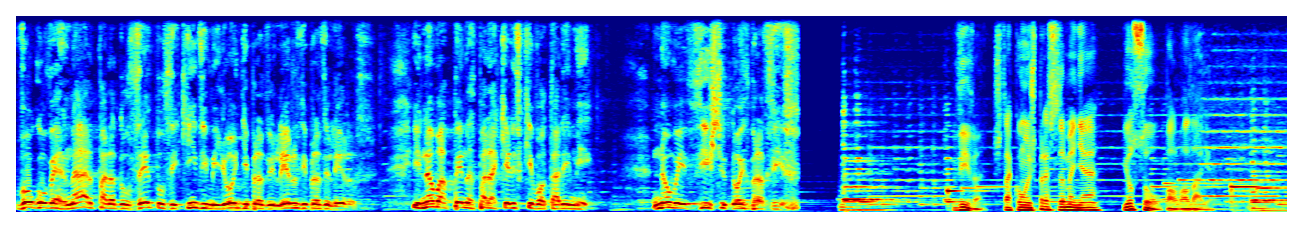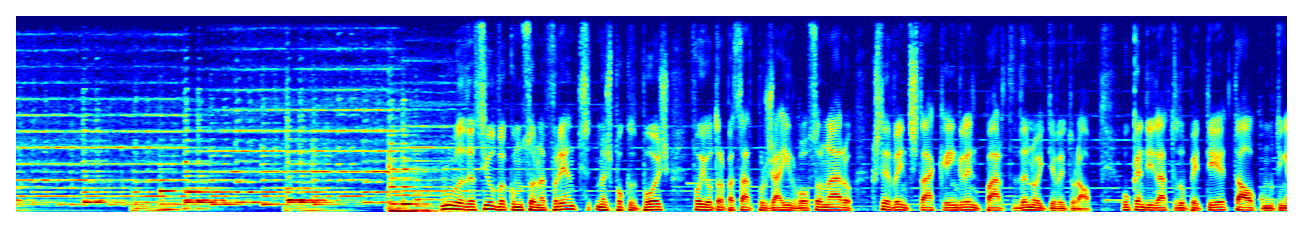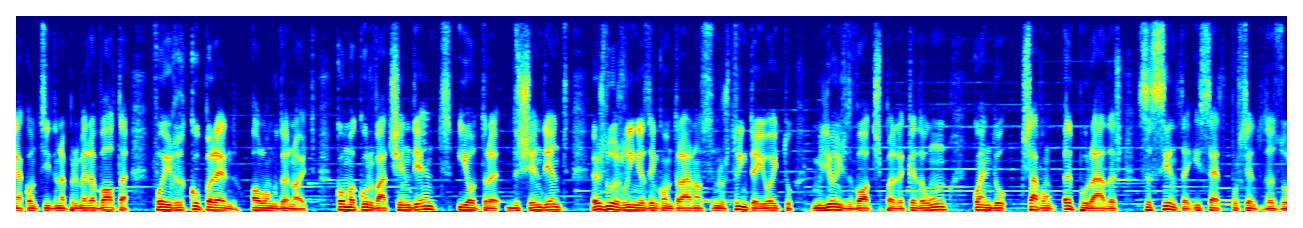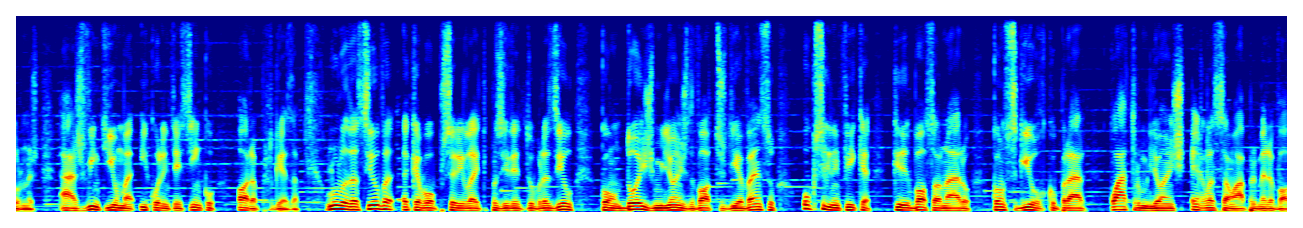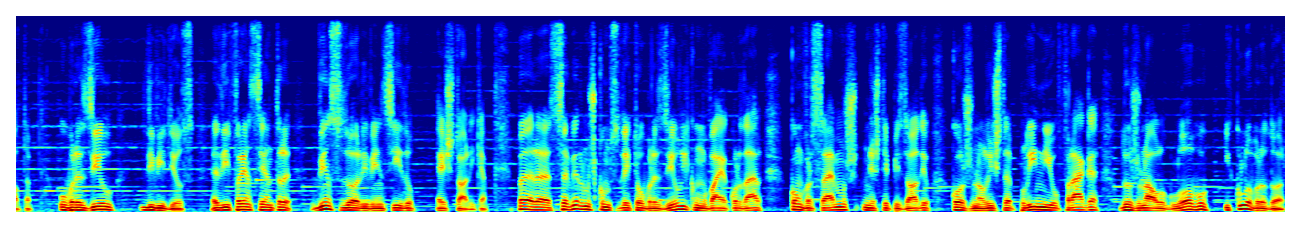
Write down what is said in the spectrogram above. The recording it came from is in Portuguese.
Vou governar para 215 milhões de brasileiros e brasileiras. E não apenas para aqueles que votaram em mim. Não existe dois Brasis. Viva! Está com o Expresso da Manhã. Eu sou o Paulo Baldaia. Lula da Silva começou na frente, mas pouco depois foi ultrapassado por Jair Bolsonaro, que esteve em destaque em grande parte da noite eleitoral. O candidato do PT, tal como tinha acontecido na primeira volta, foi recuperando ao longo da noite. Com uma curva ascendente e outra descendente, as duas linhas encontraram-se nos 38 milhões de votos para cada um, quando estavam apuradas 67% das urnas. Às 21h45, hora portuguesa. Lula da Silva acabou por ser eleito presidente do Brasil com 2 milhões de votos de avanço, o que significa que Bolsonaro conseguiu recuperar 4 milhões em relação à primeira volta. O Brasil dividiu-se. A diferença entre vencedor e vencido é histórica. Para sabermos como se deitou o Brasil e como vai acordar, conversamos neste episódio com o jornalista Plínio Fraga, do jornal o Globo e colaborador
